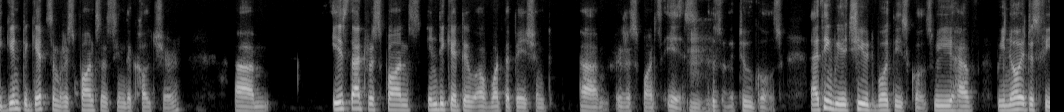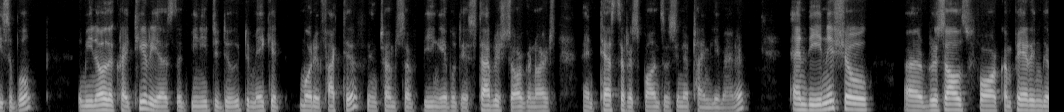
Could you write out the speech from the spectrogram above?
begin to get some responses in the culture, um, is that response indicative of what the patient um, response is? Mm-hmm. Those are the two goals. I think we achieved both these goals. We have we know it is feasible, and we know the criteria that we need to do to make it more effective in terms of being able to establish the organoids and test the responses in a timely manner. And the initial uh, results for comparing the,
